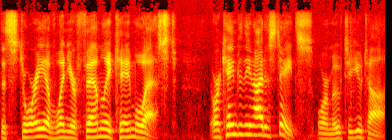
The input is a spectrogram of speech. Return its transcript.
the story of when your family came west, or came to the United States, or moved to Utah,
